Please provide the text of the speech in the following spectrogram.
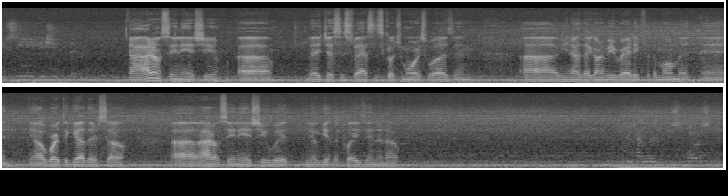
You see any issues there? Uh, I don't see any issue. Uh, they're just as fast as Coach Morris was, and uh, you know they're going to be ready for the moment and you know work together. So uh, I don't see any issue with you know getting the plays in and out. I was disclosed a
